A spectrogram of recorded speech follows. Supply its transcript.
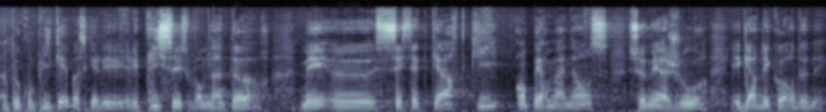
un peu compliquée parce qu'elle est, plissée sous forme d'un tore, mais euh, c'est cette carte qui, en permanence, se met à jour et garde les coordonnées.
